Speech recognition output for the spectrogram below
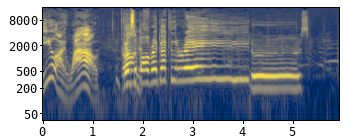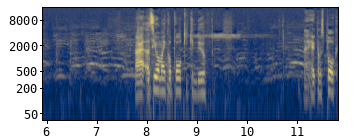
Eli. Wow. Gives the the- ball right back to the Raiders. All right, let's see what Michael Polk can do. Right, here comes Polk.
